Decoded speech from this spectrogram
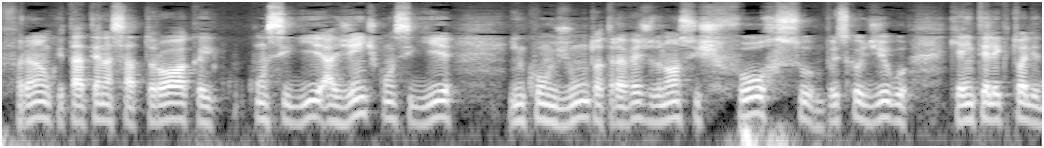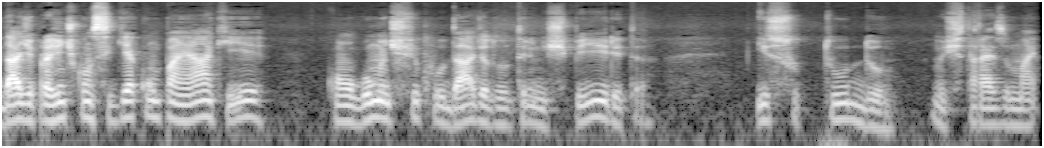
franco, e estar tá tendo essa troca e conseguir, a gente conseguir em conjunto, através do nosso esforço, por isso que eu digo que a intelectualidade para a gente conseguir acompanhar aqui com alguma dificuldade a doutrina espírita, isso tudo nos traz uma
